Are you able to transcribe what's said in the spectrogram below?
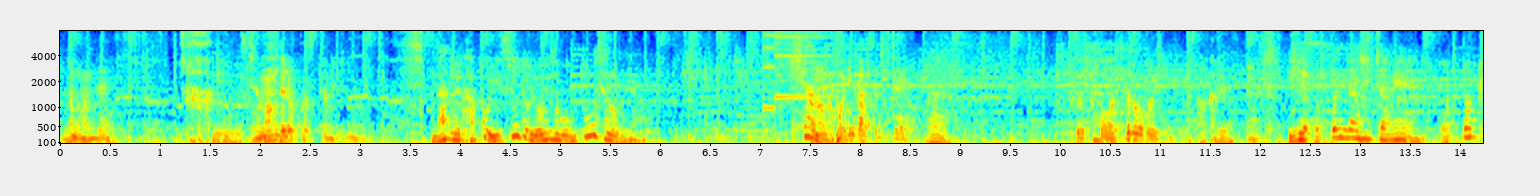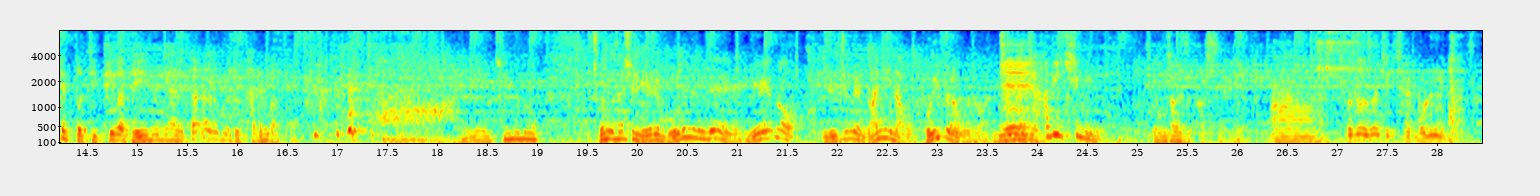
했던 음. 건데 제. 마음대로 custom이죠. 난 왜 갖고 있어도 여기서 보면 또 새롭냐? 저는. 거기 갔을 때 네. 그더 새로워 보이던데요. 아 그래요? 네. 이게 어떤 장식장에 어떻게 또 DP가 돼 있느냐에 따라서 좀 다른 것 같아요. 아, 이 친구도 저는 사실 얘를 모르는데 얘가 요즘에 많이 나고 보이더라고요. 저는 예. 이제 하비킴 영상에서 봤어요. 얘. 아, 저도 솔직히 잘 모릅니다. 아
